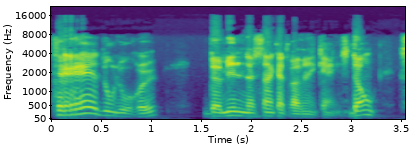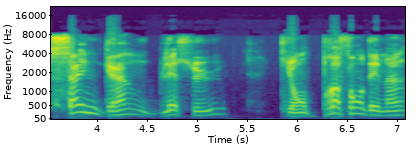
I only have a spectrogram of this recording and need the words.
très douloureux de 1995. Donc, cinq grandes blessures qui ont profondément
